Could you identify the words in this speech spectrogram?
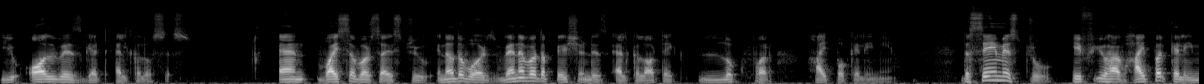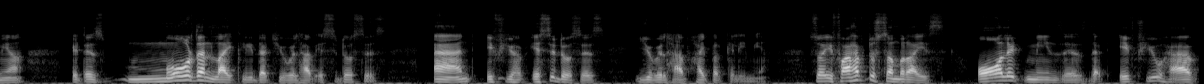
you always get alkalosis, and vice versa is true. In other words, whenever the patient is alkalotic, look for hypokalemia. The same is true. If you have hyperkalemia it is more than likely that you will have acidosis. And if you have acidosis you will have hyperkalemia. So if i have to summarize all it means is that if you have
